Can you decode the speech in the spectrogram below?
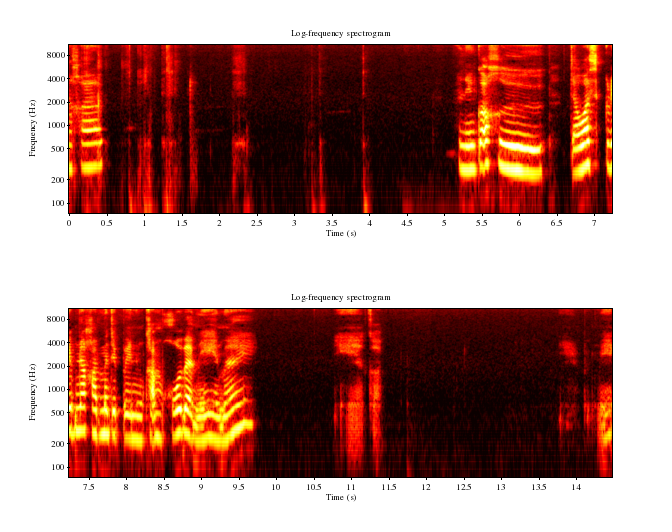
นะครับ อันนี้ก็คือ JavaScript นะครับ มันจะเป็นคำโค้ดแบบนี้เห็นไหมนี่ครับแบบนี้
